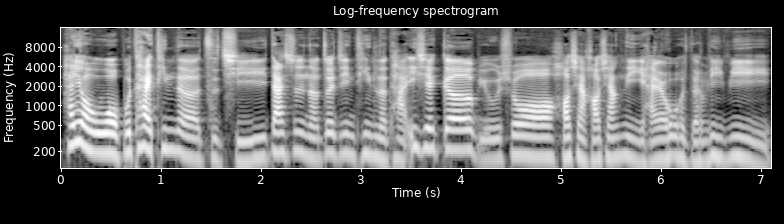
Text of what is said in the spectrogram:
还有我不太听的子琪，但是呢，最近听了他一些歌，比如说《好想好想你》，还有《我的秘密》，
